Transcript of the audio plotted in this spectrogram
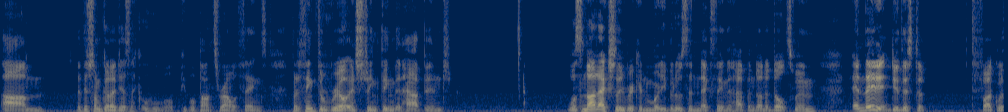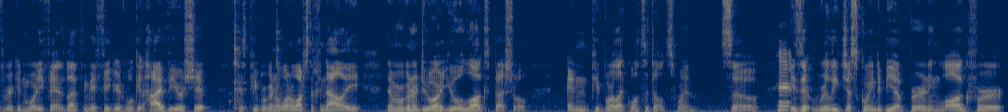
Um, like there's some good ideas, like oh, well, people bounce around with things. But I think the real interesting thing that happened was not actually Rick and Morty, but it was the next thing that happened on Adult Swim. And they didn't do this to fuck with Rick and Morty fans, but I think they figured we'll get high viewership because people are going to want to watch the finale. Then we're going to do our Yule log special. And people are like, what's Adult Swim? So is it really just going to be a burning log for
